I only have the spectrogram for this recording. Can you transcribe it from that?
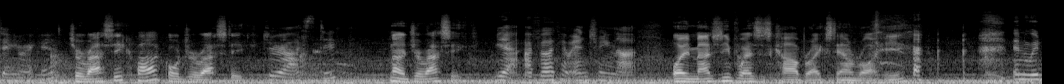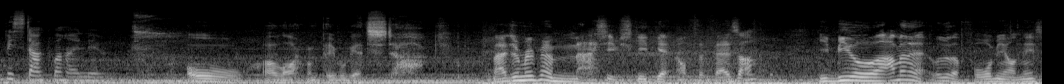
don't you reckon? Jurassic Park or Jurassic? Jurassic? No, Jurassic. Yeah, I feel like I'm entering that. Well, imagine if Wes's car breaks down right here. Then we'd be stuck behind him. oh, I like when people get stuck. Imagine ripping a massive skid getting off the Fezzer. You'd be loving it. Look at the formula on this.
